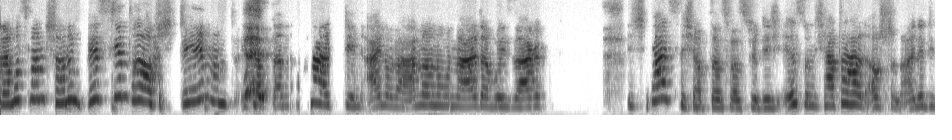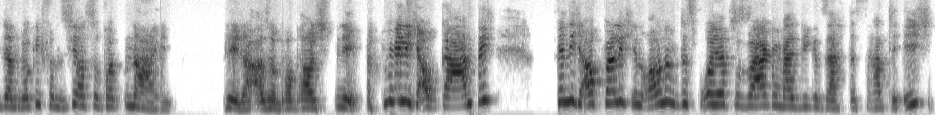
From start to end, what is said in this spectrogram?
da muss man schon ein bisschen draufstehen und ich habe dann halt den ein oder anderen Hundehalter, wo ich sage, ich weiß nicht, ob das was für dich ist. Und ich hatte halt auch schon eine, die dann wirklich von sich aus sofort, nein, nee, da, also brauche ich, nee, will ich auch gar nicht. Finde ich auch völlig in Ordnung, das vorher zu sagen, weil, wie gesagt, das hatte ich,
